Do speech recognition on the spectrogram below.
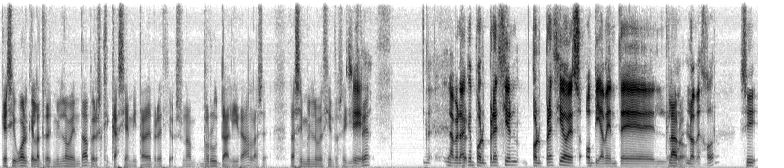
que es igual que la 3090, pero es que casi a mitad de precio. Es una brutalidad la, la 6900 XT. La verdad que por precio, por precio es obviamente claro. lo mejor. Sí,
